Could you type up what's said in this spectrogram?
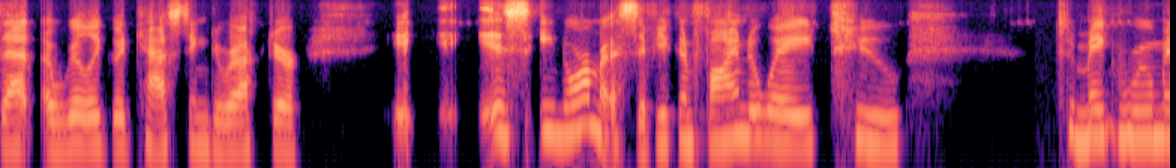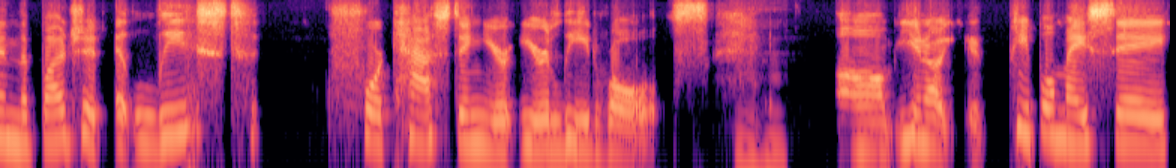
that a really good casting director is enormous if you can find a way to to make room in the budget at least for casting your your lead roles. Mm-hmm. Um, you know, people may say,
